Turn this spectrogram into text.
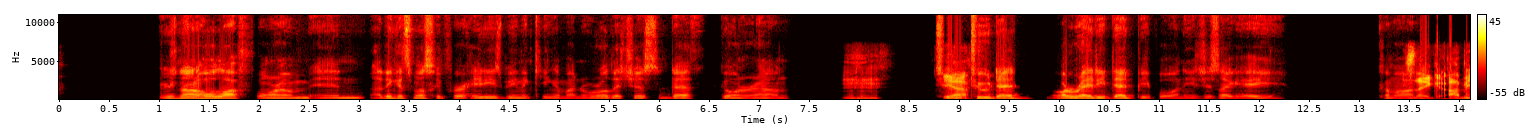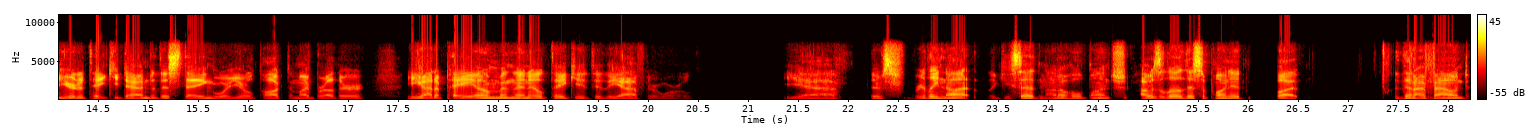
There's not a whole lot for him, and I think it's mostly for Hades being the king of underworld. It's just death going around. hmm Two Yeah. two dead already dead people, and he's just like, "Hey, come on." He's like, I'm here to take you down to this thing where you'll talk to my brother. You got to pay him, and then he'll take you to the afterworld. Yeah, there's really not, like you said, not a whole bunch. I was a little disappointed, but then I found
